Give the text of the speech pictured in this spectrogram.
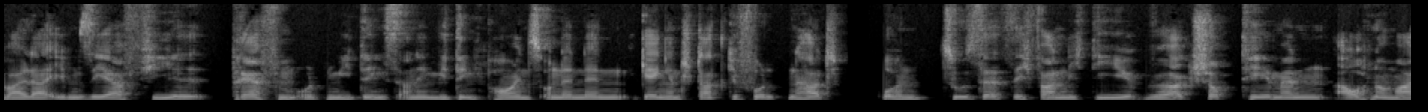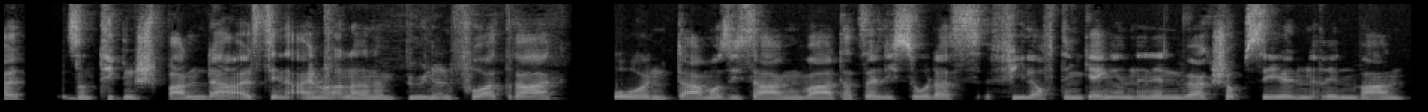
weil da eben sehr viel Treffen und Meetings an den Meeting Points und in den Gängen stattgefunden hat. Und zusätzlich fand ich die Workshop-Themen auch nochmal so ein Ticken spannender als den ein oder anderen Bühnenvortrag. Und da muss ich sagen, war tatsächlich so, dass viel auf den Gängen in den Workshop-Sälen drin waren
